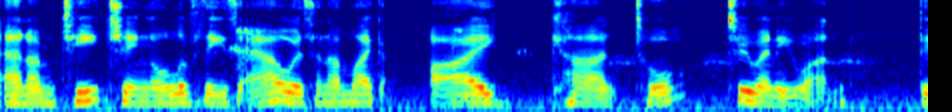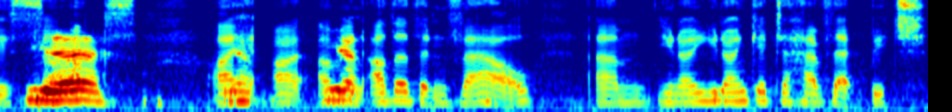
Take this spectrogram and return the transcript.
And I'm teaching all of these hours, and I'm like, I can't talk to anyone. This Yeah. sucks. I, Yeah. I, I Yeah. mean, other than Val, um, you know, you don't get to have that bitch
